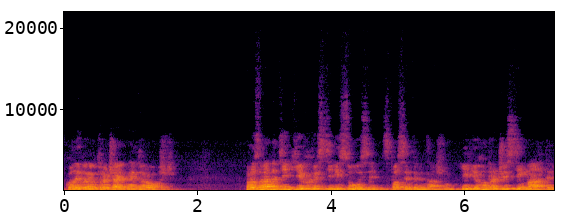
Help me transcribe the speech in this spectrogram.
коли вони втрачають найдорожче. Розрада тільки в Христі Ісусі, Спасителі нашому, і в Його пречистій Матері,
